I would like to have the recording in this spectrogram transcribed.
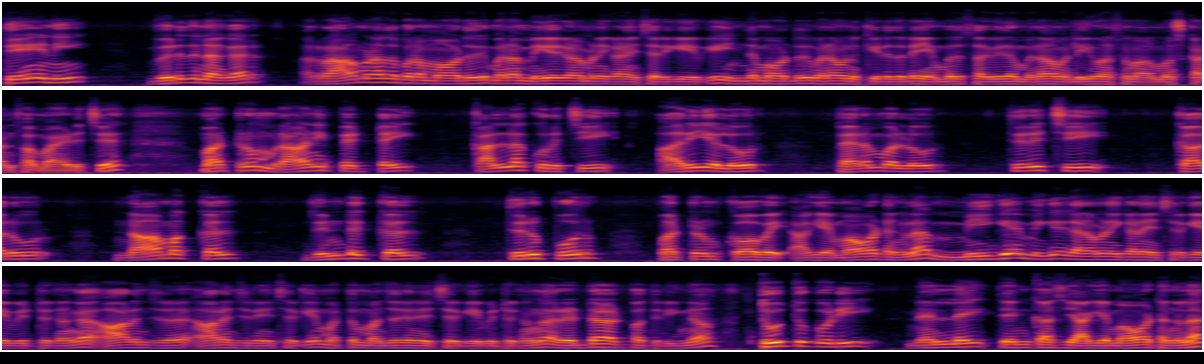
தேனி விருதுநகர் ராமநாதபுரம் மாவட்டத்தில் வேணால் மிக கனமழைக்கான எச்சரிக்கை இருக்குது இந்த மாவட்டத்தில் வேணால் உங்களுக்கு கிட்டத்தட்ட எண்பது சதவீதம் வேணால் லீவ் அனௌன்ஸ்மெண்ட் ஆல்மோஸ்ட் கன்ஃபார்ம் ஆகிடுச்சு மற்றும் ராணிப்பேட்டை கள்ளக்குறிச்சி அரியலூர் பெரம்பலூர் திருச்சி கரூர் நாமக்கல் திண்டுக்கல் திருப்பூர் மற்றும் கோவை ஆகிய மாவட்டங்களில் மிக மிக கனமழைக்கான எச்சரிக்கை விட்டுருக்காங்க. ஆரஞ்சு ஆரஞ்சு எச்சரிக்கை மற்றும் மஞ்சள் எச்சரிக்கை விட்டுருக்காங்க. ரெட் அலர்ட் பார்த்துட்டிங்கன்னா தூத்துக்குடி நெல்லை தென்காசி ஆகிய மாவட்டங்களில்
